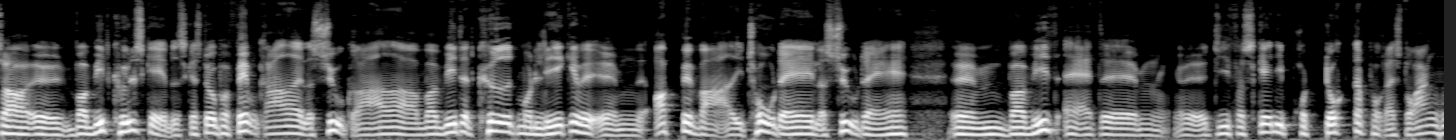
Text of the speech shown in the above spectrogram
Så øh, hvorvidt køleskabet skal stå på 5 grader eller 7 grader, og hvorvidt at kødet må ligge øh, opbevaret i 2 dage eller 7 dage, øh, hvorvidt at øh, øh, de forskellige produkter på restauranten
